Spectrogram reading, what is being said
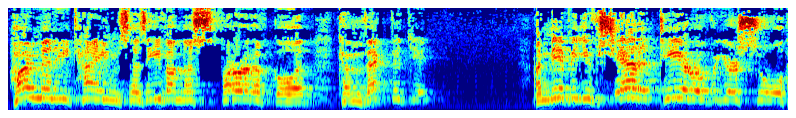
How many times has even the Spirit of God convicted you? And maybe you've shed a tear over your soul,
